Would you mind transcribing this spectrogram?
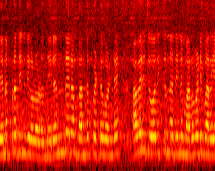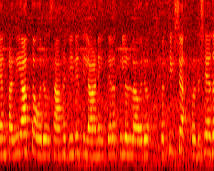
ജനപ്രതിനിധികളോടും നിരന്തരം ബന്ധപ്പെട്ടുകൊണ്ട് അവർ ചോദിക്കുന്നതിന് മറുപടി പറയാൻ കഴിയാത്ത ഒരു സാഹചര്യത്തിലാണ് ഇത്തരത്തിലുള്ള ഒരു പ്രത്യക്ഷ പ്രതിഷേധ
